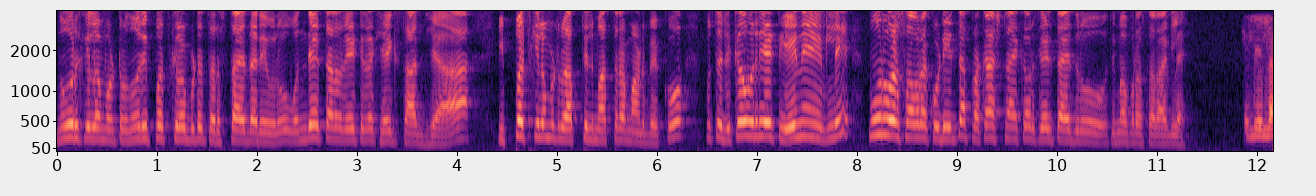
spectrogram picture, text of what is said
ನೂರು ಕಿಲೋಮೀಟರ್ ನೂರ ಇಪ್ಪತ್ತು ಕಿಲೋಮೀಟರ್ ತರಿಸ್ತಾ ಇದ್ದಾರೆ ಇವರು. ಒಂದೇ ತರ ರೇಟ್ ಇರಕ್ಕೆ ಹೇಗೆ ಸಾಧ್ಯ? ಇಪ್ಪತ್ತು ಕಿಲೋಮೀಟರ್ ವ್ಯಾಪ್ತಿಲಿ ಮಾತ್ರ ಮಾಡಬೇಕು. ಮತ್ತು ರಿಕವರಿ ರೇಟ್ ಏನೇ ಇರಲಿ ಮೂರುವರೆ ಸಾವಿರ ಕೊಡಿ ಅಂತ ಪ್ರಕಾಶ್ ನಾಯ್ಕ ಅವ್ರು ಕೇಳ್ತಾ ಇದ್ರು ತಿಮ್ಮಾಪುರ ಸರ್ ಆಗಲೇ. ಇಲ್ಲ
